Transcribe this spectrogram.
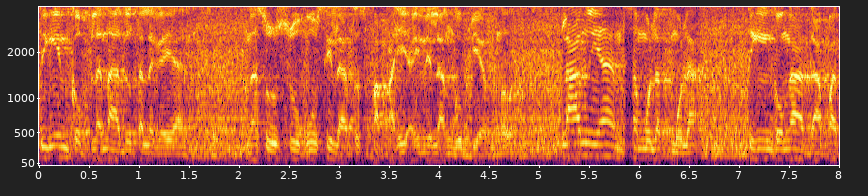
tingin ko planado talaga yan. Nasusuko sila, tapos papahiyain nila ang gobyerno. Plano yan, sa mulat mula. Tingin ko nga, dapat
